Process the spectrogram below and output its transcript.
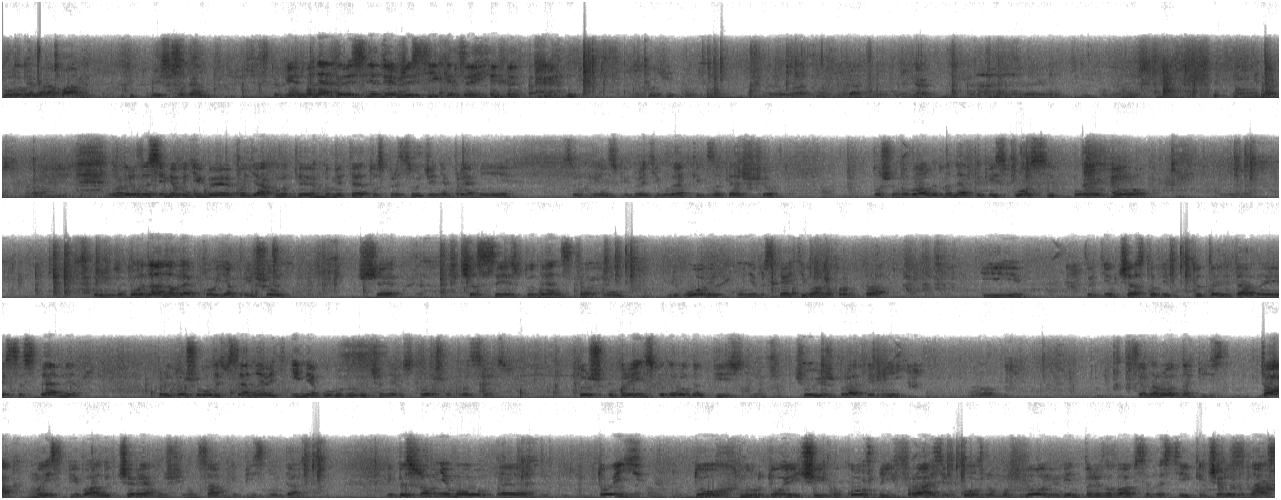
Володимира Бабина, мій. Він мене переслідує вже стільки цей. Ну, Передусім я хотів би подякувати комітету з присудження премії Всеукраїнської братів Лепких за те, що пошанували мене в такий спосіб, бо до е, скажімо, Богдана Лепкого я прийшов ще часи студентства у Львові, в університеті Івана Франка. І тоді, в час тоталітарної системи, придушувалось все, навіть ім'я було вилучене із творчого процесу. Тож українську народну пісню Чуєш, брате мій, це народна пісня. Так ми співали в Черемуші, в ансамблі пісні танці. І без сумніву, е, той дух, нуртуючий у кожній фразі, в кожному слові, він переливався настільки через нас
